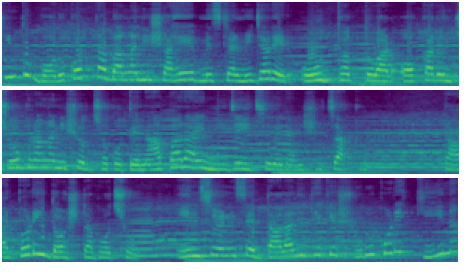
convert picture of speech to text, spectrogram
কিন্তু বড় কর্তা বাঙালি সাহেব মিস্টার মিটারের ঔদ্ধত্য আর অকারণ চোখ রাঙানি সহ্য করতে না পারায় নিজেই ছেড়ে দেন সে চাকরি। তারপরেই দশটা বছর ইন্স্যুরেন্সের দালালি থেকে শুরু করে কি না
